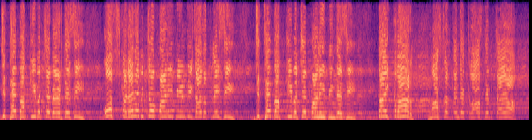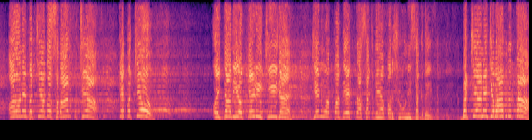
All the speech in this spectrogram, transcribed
ਜਿੱਥੇ ਬਾਕੀ ਬੱਚੇ ਬੈਠਦੇ ਸੀ। ਉਸ ਘੜੇ ਦੇ ਵਿੱਚੋਂ ਪਾਣੀ ਪੀਣ ਦੀ ਇਜਾਜ਼ਤ ਨਹੀਂ ਸੀ, ਜਿੱਥੇ ਬਾਕੀ ਬੱਚੇ ਪਾਣੀ ਪੀਂਦੇ ਸੀ। ਤਾਂ ਇੱਕ ਵਾਰ ਮਾਸਟਰ ਕਹਿੰਦੇ ਕਲਾਸ ਦੇ ਵਿੱਚ ਆਇਆ ਔਰ ਉਹਨੇ ਬੱਚਿਆਂ ਤੋਂ ਸਵਾਲ ਪੁੱਛਿਆ ਕਿ ਬੱਚਿਓ, ਉਹ ਇਦਾਂ ਦੀ ਉਹ ਕਿਹੜੀ ਚੀਜ਼ ਹੈ, ਜਿਹਨੂੰ ਆਪਾਂ ਦੇਖ ਤਾਂ ਸਕਦੇ ਹਾਂ ਪਰ ਛੂ ਨਹੀਂ ਸਕਦੇ। ਬੱਚਿਆਂ ਨੇ ਜਵਾਬ ਦਿੱਤਾ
